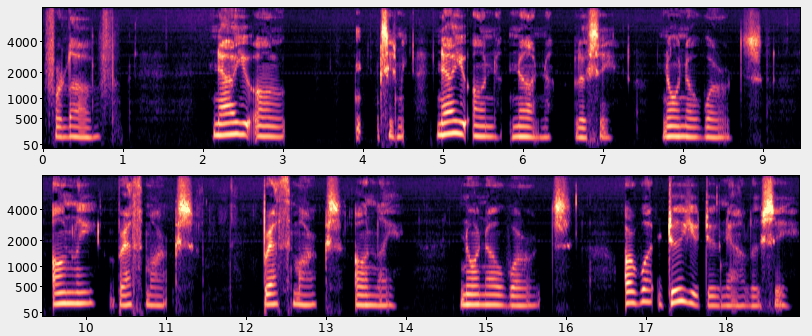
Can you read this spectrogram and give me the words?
for love. Now you own, excuse me, now you own none, Lucy nor no words, only breath marks, breath marks only, nor no words. Or what do you do now, Lucy?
